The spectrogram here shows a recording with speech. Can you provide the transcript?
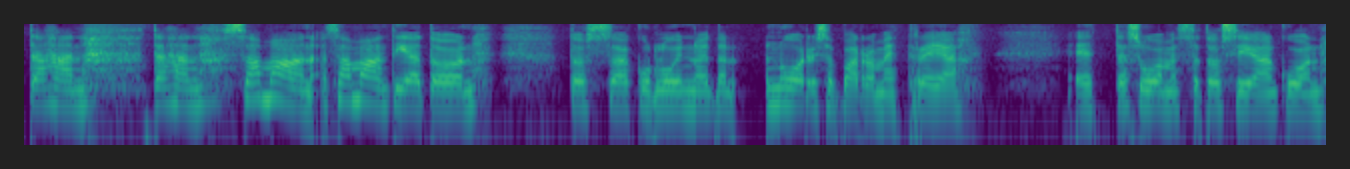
tähän, tähän samaan, samaan tietoon tuossa, kun luin noita nuorisobarometreja, että Suomessa tosiaan, kun on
